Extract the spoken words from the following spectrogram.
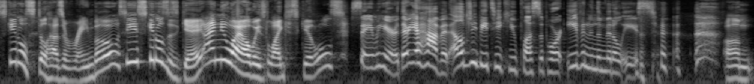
Skittles still has a rainbow. See, Skittles is gay. I knew I always liked Skittles. Same here. There you have it. LGBTQ plus support, even in the Middle East. um,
